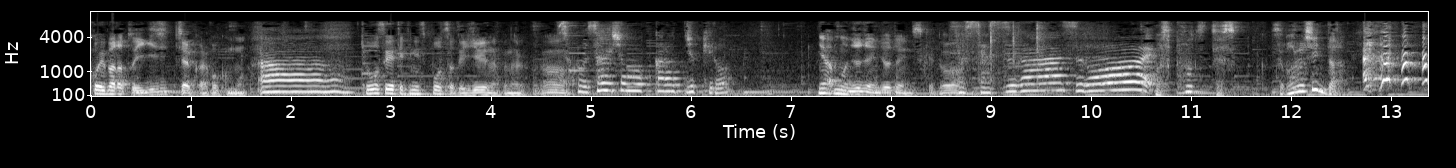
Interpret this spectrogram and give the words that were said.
こういう場だといじっちゃうから僕も強制的にスポーツだといじれなくなるから。すごい最初から1 0キロ？いやもう徐々に徐々にですけど。さすがすごい。スポーツって素晴らしいんだ。な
